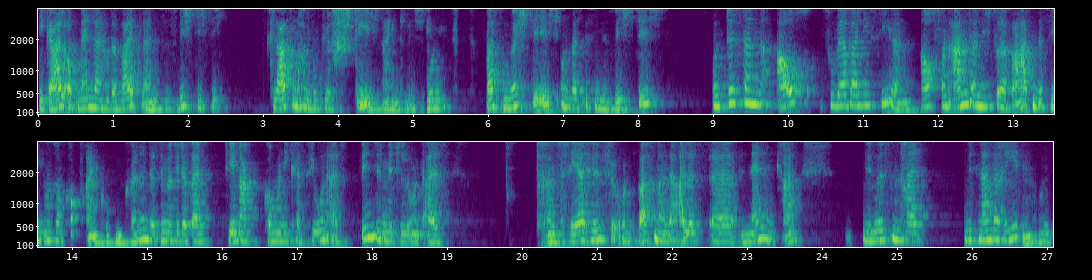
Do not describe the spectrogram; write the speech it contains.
egal ob Männlein oder Weiblein. Es ist wichtig, sich klar zu machen, wofür stehe ich eigentlich und was möchte ich und was ist mir wichtig und das dann auch zu verbalisieren, auch von anderen nicht zu erwarten, dass sie in unseren Kopf reingucken können. Da sind wir wieder beim Thema Kommunikation als Bindemittel und als Transferhilfe und was man da alles äh, nennen kann. Wir müssen halt miteinander reden und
